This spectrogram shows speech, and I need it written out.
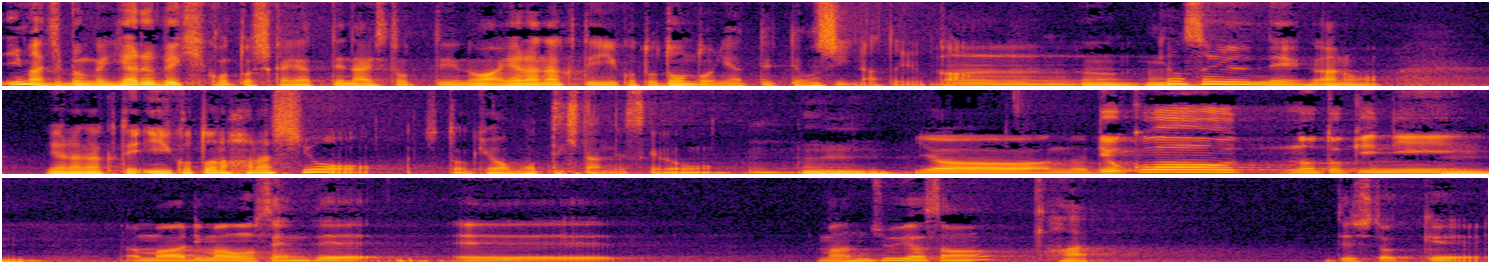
今自分がやるべきことしかやってない人っていうのは、やらなくていいことをどんどんやっていってほしいなというか、ううん。ん。今日そういうね、あの、やらなくていいことの話を、ちょっと今日は持ってきたんですけど、うん。いやーあの、旅行の時うに、まあ、有馬温泉で、えー、まんじゅう屋さん？はでしたっけ？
